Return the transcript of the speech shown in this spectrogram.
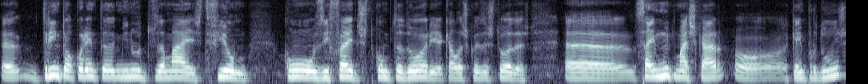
uh, 30 ou 40 minutos a mais de filme com os efeitos de computador e aquelas coisas todas, uh, saem muito mais caro a quem produz.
